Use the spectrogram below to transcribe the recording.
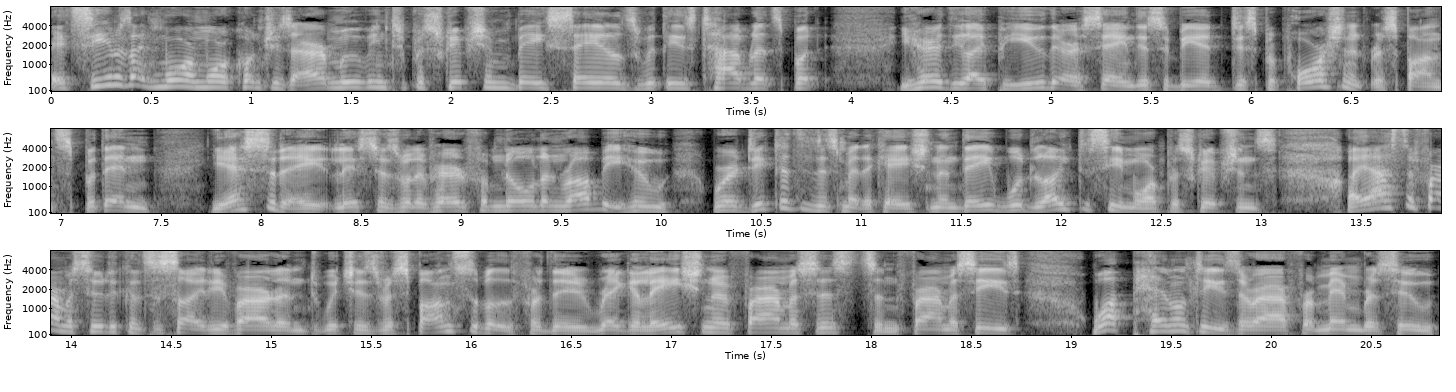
It seems like more and more countries are moving to prescription based sales with these these tablets. But you heard the IPU there saying this would be a disproportionate response. But then yesterday, listeners will have heard from Noel and Robbie who were addicted to this medication and they would like to see more prescriptions. I asked the Pharmaceutical Society of Ireland, which is responsible for the regulation of pharmacists and pharmacies, what penalties there are for members who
